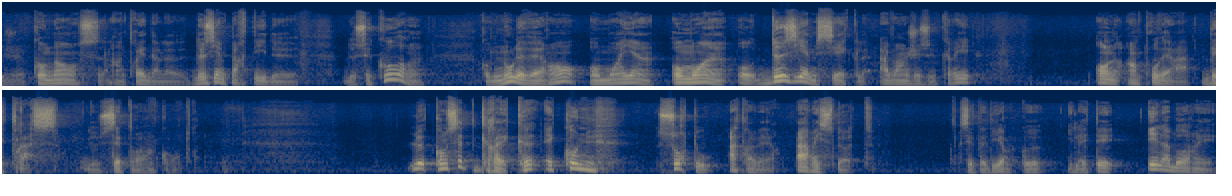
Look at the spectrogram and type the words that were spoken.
je commence à entrer dans la deuxième partie de, de ce cours, comme nous le verrons, au, moyen, au moins au deuxième siècle avant Jésus-Christ, on en trouvera des traces de cette rencontre. Le concept grec est connu surtout à travers Aristote, c'est-à-dire qu'il a été élaboré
